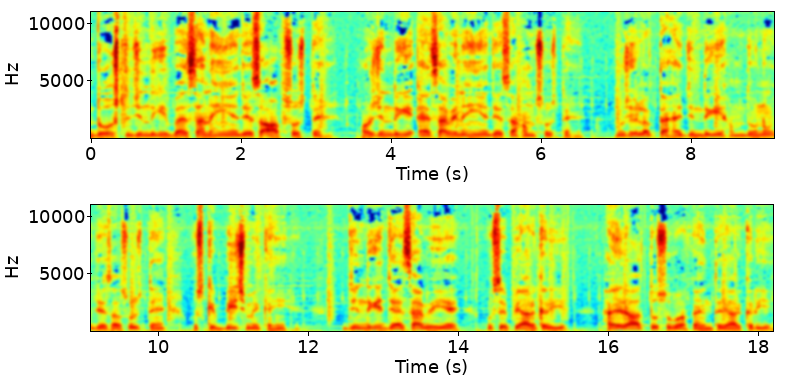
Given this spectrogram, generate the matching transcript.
दोस्त, ज़िंदगी वैसा नहीं है जैसा आप सोचते हैं, और ज़िंदगी ऐसा भी नहीं है जैसा हम सोचते हैं। मुझे लगता है ज़िंदगी हम दोनों जैसा सोचते हैं, उसके बीच में कहीं है। ज़िंदगी जैसा भी है, उसे प्यार करिए। है रात तो सुबह का इंतज़ार करिए।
